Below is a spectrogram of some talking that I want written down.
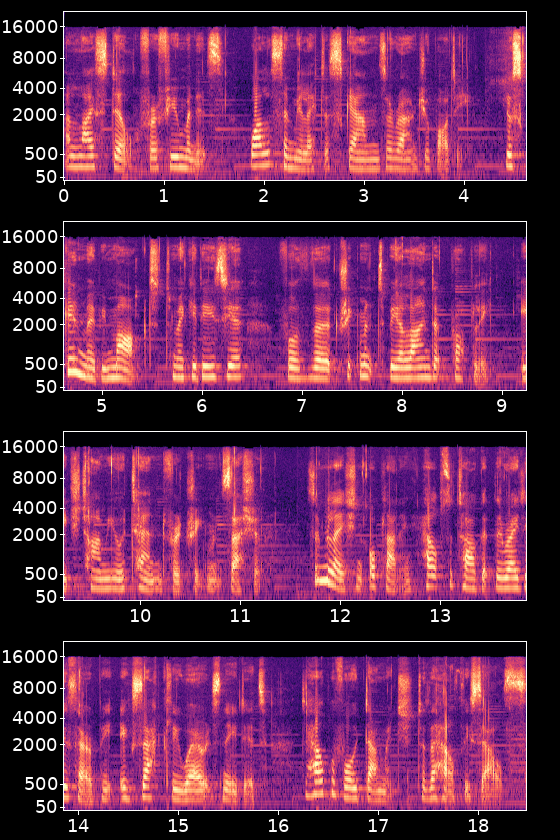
and lie still for a few minutes while a simulator scans around your body. Your skin may be marked to make it easier for the treatment to be aligned up properly each time you attend for a treatment session. Simulation or planning helps to target the radiotherapy exactly where it's needed to help avoid damage to the healthy cells.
